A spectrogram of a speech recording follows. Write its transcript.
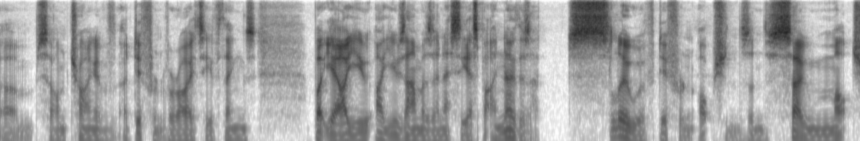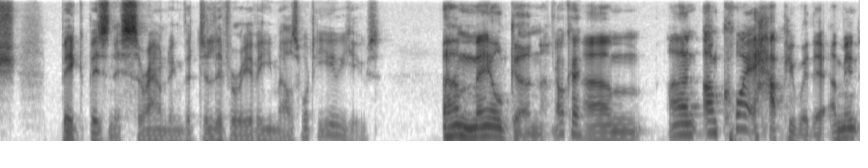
Um, so i'm trying a, a different variety of things. But yeah I, u- I use amazon ses but i know there's a slew of different options and so much big business surrounding the delivery of emails. What do you use Um, Mailgun. Okay. Um, and I'm quite happy with it. I mean,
